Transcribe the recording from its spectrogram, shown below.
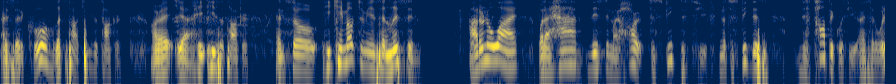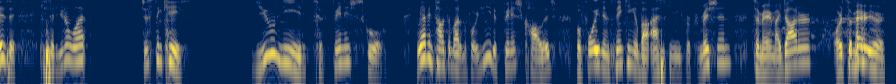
I said, Cool, let's talk. He's a talker. All right? Yeah, he, he's a talker. And so he came up to me and said, Listen, I don't know why, but I have this in my heart to speak this to you, you know, to speak this, this topic with you. And I said, What is it? He said, You know what? Just in case, you need to finish school. If we haven't talked about it before, you need to finish college before even thinking about asking me for permission to marry my daughter or to marry her.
